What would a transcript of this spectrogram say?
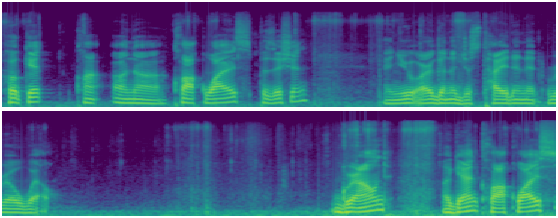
hook it on a clockwise position, and you are gonna just tighten it real well. Ground, again, clockwise,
